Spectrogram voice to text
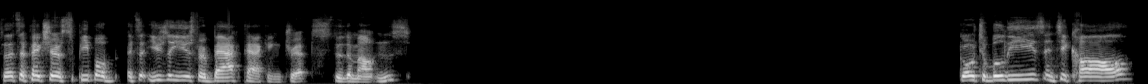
So that's a picture of people. It's usually used for backpacking trips through the mountains. Go to Belize and Tikal,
